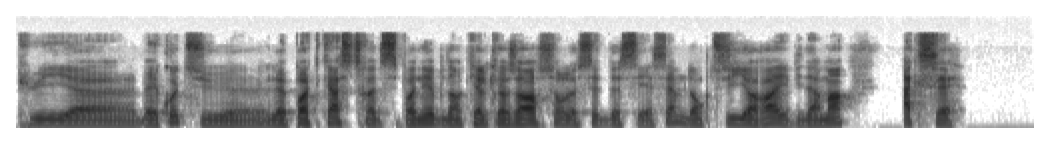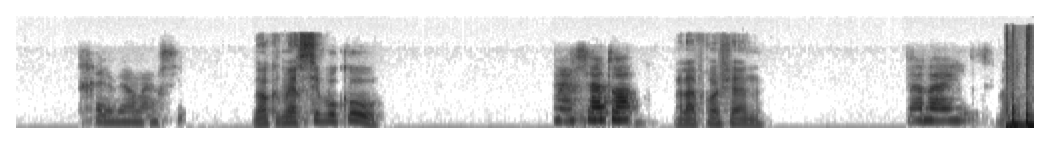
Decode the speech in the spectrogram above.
Puis, ben écoute, tu, le podcast sera disponible dans quelques heures sur le site de CSM, donc tu y auras évidemment accès. Très bien, merci. Donc, merci beaucoup. Merci à toi. À la prochaine. Bye bye. Après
